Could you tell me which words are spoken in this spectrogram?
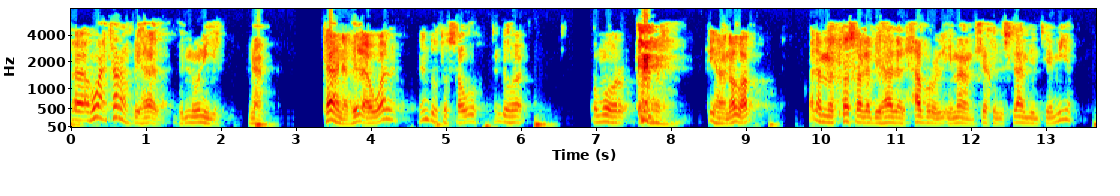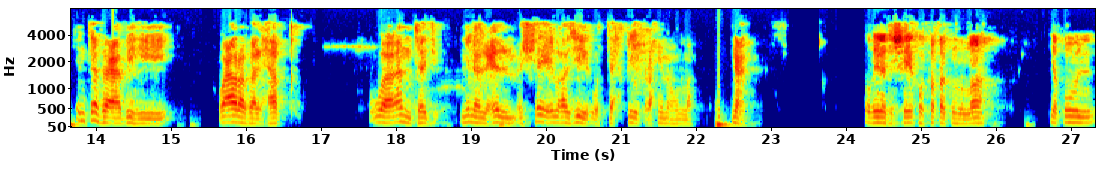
فهو اعترف بهذا بالنونية. نعم. كان في الأول عنده تصوف عنده أمور فيها نظر. فلما اتصل بهذا الحبر الإمام شيخ الإسلام بن تيمية انتفع به وعرف الحق وأنتج من العلم الشيء الغزير والتحقيق رحمه الله. نعم. فضيلة الشيخ وفقكم الله يقول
